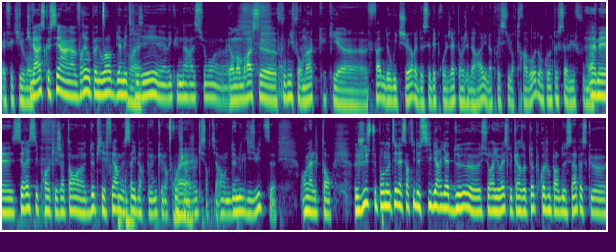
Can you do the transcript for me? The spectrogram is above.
Effectivement. Tu verras ce que c'est un vrai open world bien maîtrisé et avec une narration. Euh, et on embrasse euh, Fumi Fourmac qui est un fan de Witcher et de CD Projekt en général. Il apprécie leurs travaux, donc on te salue, Fumi. mais c'est réciproque et j'attends euh, de pied ferme Cyberpunk, leur prochain jeu qui sortira en 2018 on a le temps. Juste pour noter la sortie de Siberia 2 euh, sur iOS le 15 octobre. Pourquoi je vous parle de ça? Parce que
